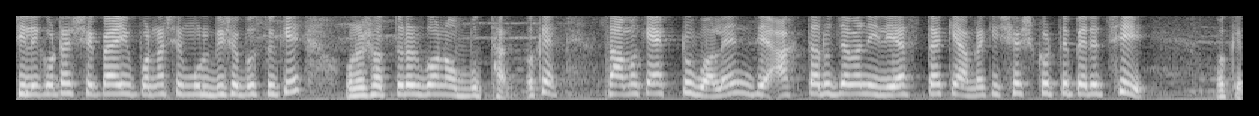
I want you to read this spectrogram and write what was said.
চিলেকোঠার সেপাই উপন্যাসের মূল বিষয়বস্তু কি? উনসত্তরের গণ অভ্যুত্থান। ওকে? তো আমাকে একটু বলেন যে আখতারুজ্জামান ইলিয়াসটাকে আমরা কি শেষ করতে পেরেছি? ওকে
